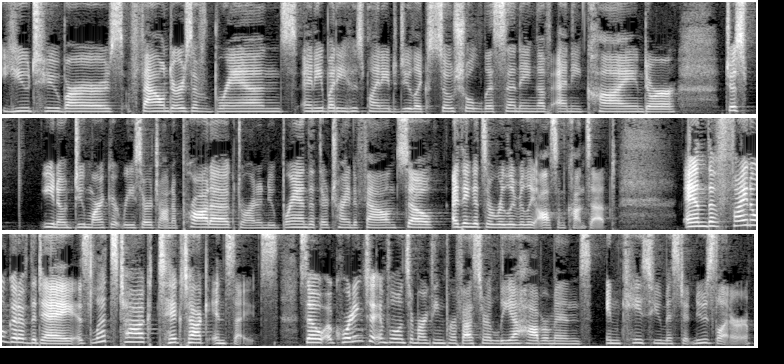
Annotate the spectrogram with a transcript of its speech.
YouTubers, founders of brands, anybody who's planning to do like social listening of any kind or just you know, do market research on a product or on a new brand that they're trying to found. So I think it's a really, really awesome concept. And the final good of the day is let's talk TikTok insights. So, according to influencer marketing professor Lia Haberman's In Case You Missed It newsletter,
